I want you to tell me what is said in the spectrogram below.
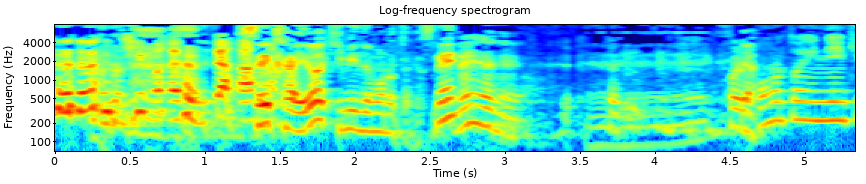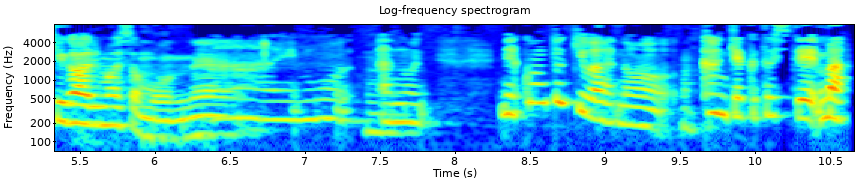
いう決まった。世界は君のものだですね。ねえーこれ本当に人気がありましたもんね。はい、もう、あの、ね、この時は、あの、観客として、まあ、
